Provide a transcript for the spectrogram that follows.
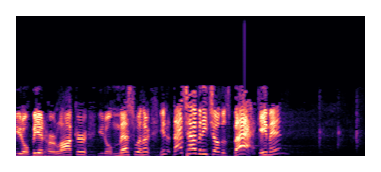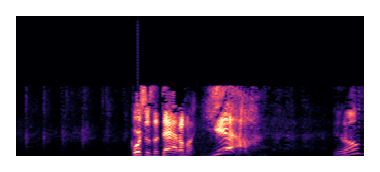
you don't be at her locker, you don't mess with her. You know, that's having each other's back. Amen? Course, as a dad, I'm like, yeah. You know?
